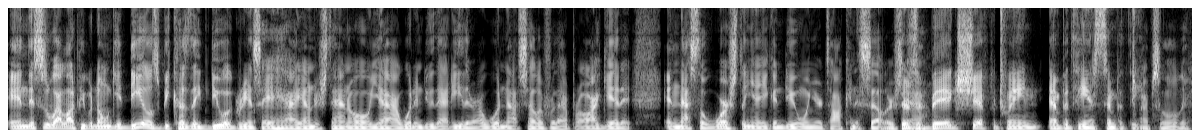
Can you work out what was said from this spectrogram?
And this is why a lot of people don't get deals because they do agree and say, Hey, I understand. Oh, yeah, I wouldn't do that either. I would not sell it for that. Pro. Oh, I get it. And that's the worst thing that you can do when you're talking to sellers. There's Yeah, a big shift between empathy and sympathy. absolutely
